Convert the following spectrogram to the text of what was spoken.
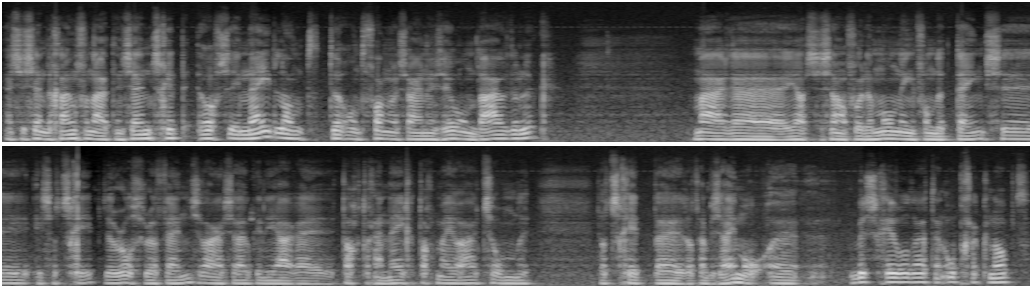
En ze zenden gewoon vanuit een zendschip. Of ze in Nederland te ontvangen zijn is heel onduidelijk. Maar ja, ze zijn voor de monding van de Thames is dat schip, de Ross Revenge, waar ze ook in de jaren 80 en 90 mee uitzonden. Dat schip, uh, dat hebben ze helemaal beschilderd en opgeknapt.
